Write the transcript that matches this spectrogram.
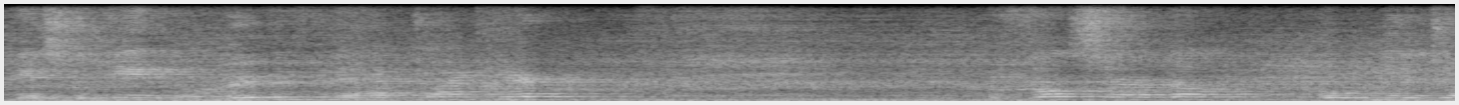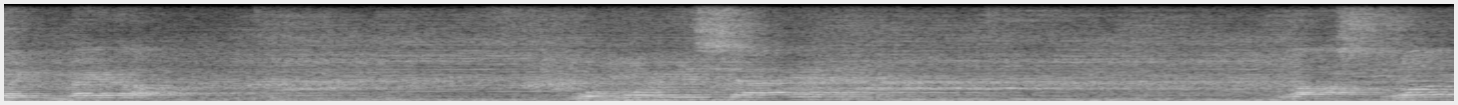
Okay, so again, we're moving through the hip joint here. The full circle, open the joint right up. One more this side. Last one.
